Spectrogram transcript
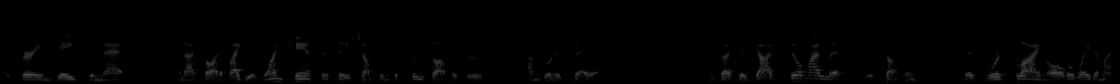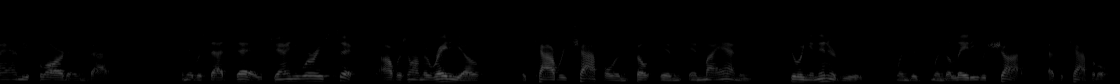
I was very engaged in that, and I thought if I get one chance to say something to police officers, I'm going to say it. And so I said, God, fill my lips with something that's worth flying all the way to Miami, Florida, and back. And it was that day, January 6th. I was on the radio at Calvary Chapel in, in, in Miami doing an interview when the, when the lady was shot at the Capitol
